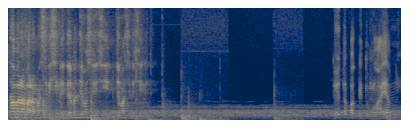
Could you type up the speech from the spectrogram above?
sabar, sabar, masih di sini. Dia, dia masih di sini. Dia masih di sini. Ini tempat pintu melayang nih.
